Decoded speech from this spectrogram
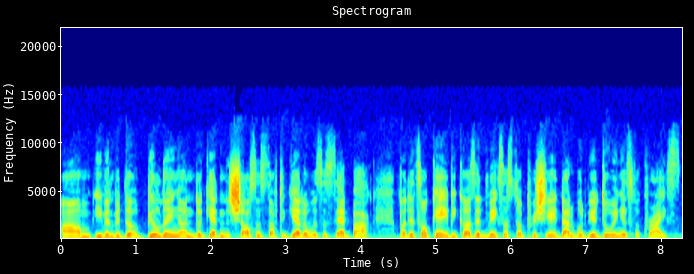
Um, even with the building and the getting the shelves and stuff together was a setback. But it's okay because it makes us to appreciate that what we're doing is for Christ.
